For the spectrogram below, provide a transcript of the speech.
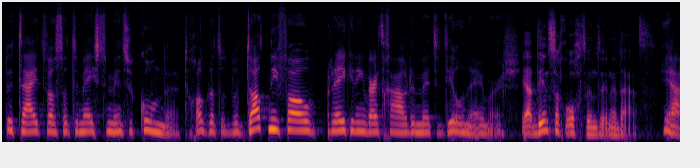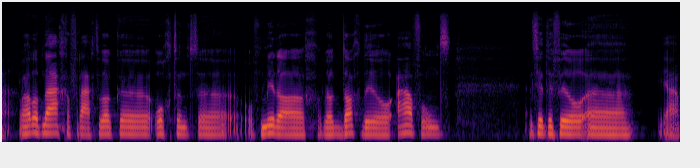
de tijd was dat de meeste mensen konden. Toch ook dat op dat niveau rekening werd gehouden met de deelnemers. Ja, dinsdagochtend inderdaad. Ja. We hadden het nagevraagd welke ochtend uh, of middag, welk dagdeel, avond. Er zitten veel uh, ja,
